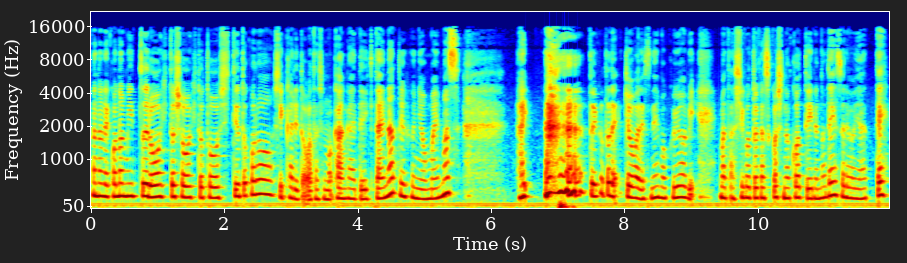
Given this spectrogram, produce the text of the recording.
なのでこの3つ浪費と消費と投資っていうところをしっかりと私も考えていきたいなというふうに思います。はい。ということで今日はですね木曜日。また仕事が少し残っているのでそれをやって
